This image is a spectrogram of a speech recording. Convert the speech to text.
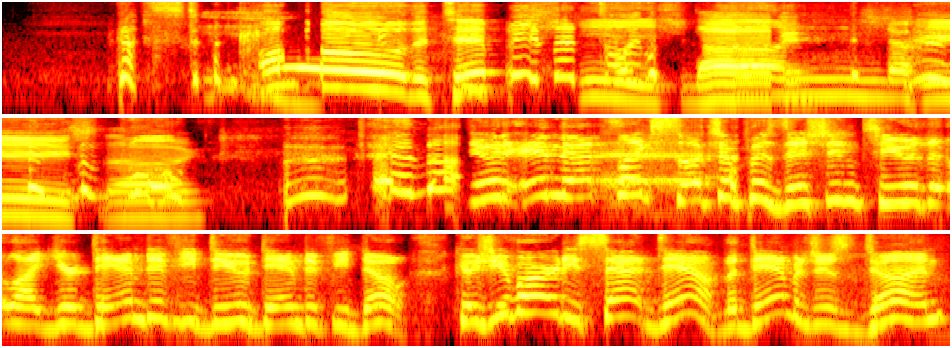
got stuck. Oh, the tip! the toilet dog. Oh, no. Sheesh, dog. And uh, Dude, and that's like such a position too that like you're damned if you do, damned if you don't, because you've already sat down. The damage is done,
